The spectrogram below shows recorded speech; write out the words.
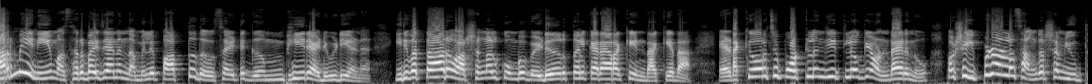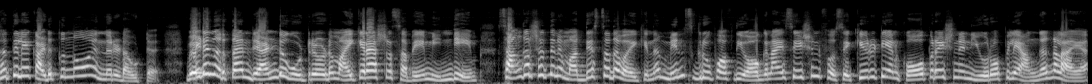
അർമേനിയയും അസർബൈജാനും തമ്മിൽ പത്ത് ദിവസമായിട്ട് ഗംഭീര അടിപിടിയാണ്. ഇരുപത്തി ആറ് വർഷങ്ങൾക്ക് മുമ്പ് വെടിനിർത്തൽ കരാറൊക്കെ ഉണ്ടാക്കിയതാ. ഇടയ്ക്ക് കുറച്ച് പൊട്ടലും ചീറ്റിലും ഒക്കെ ഉണ്ടായിരുന്നു. പക്ഷെ ഇപ്പോഴുള്ള സംഘർഷം യുദ്ധത്തിലേക്ക് അടുക്കുന്നോ എന്നൊരു ഡൗട്ട് വെടിനിർത്താൻ രണ്ടു കൂട്ടരോടും ഐക്യരാഷ്ട്രസഭയും ഇന്ത്യയും സംഘർഷത്തിന് മധ്യസ്ഥത വഹിക്കുന്ന Minsk group of the organization for security and cooperation in യൂറോപ്പിലെ അംഗങ്ങളായ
